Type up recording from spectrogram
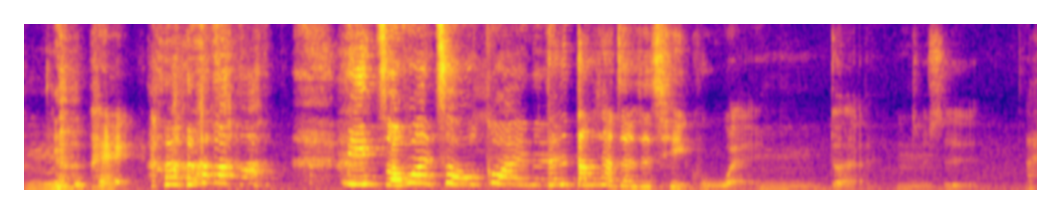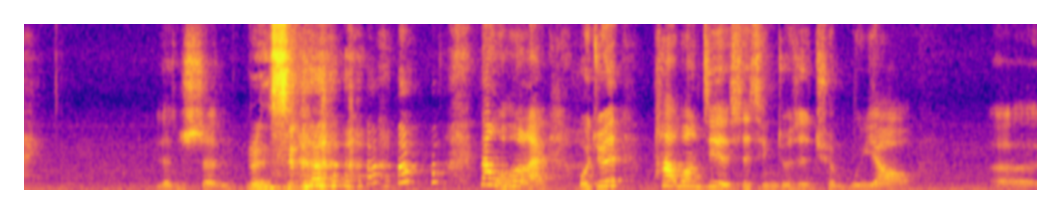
我不配。你转换超快的，但是当下真的是气哭哎，嗯，对，就是，哎，人生，人生。但我后来我觉得怕忘记的事情，就是全部要，呃，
